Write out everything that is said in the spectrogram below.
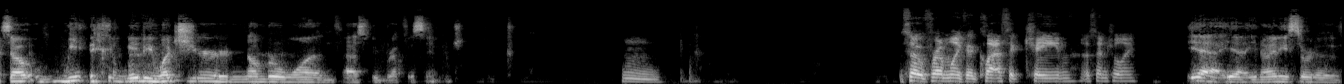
So, we, Weeby, what's your number one fast food breakfast sandwich? Hmm. So from like a classic chain, essentially. Yeah, yeah. You know, any sort of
